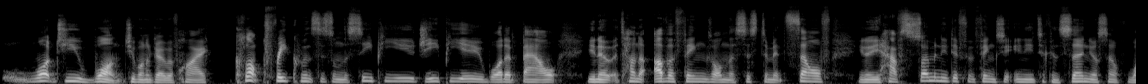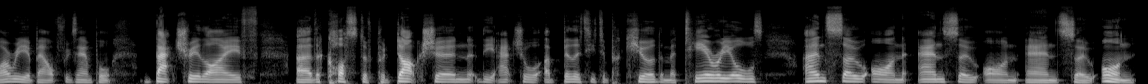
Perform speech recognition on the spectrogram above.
what do you want? Do you want to go with higher clock frequencies on the CPU, GPU, what about, you know, a ton of other things on the system itself. You know, you have so many different things that you need to concern yourself, worry about, for example, battery life, uh, the cost of production, the actual ability to procure the materials, and so on, and so on, and so on.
